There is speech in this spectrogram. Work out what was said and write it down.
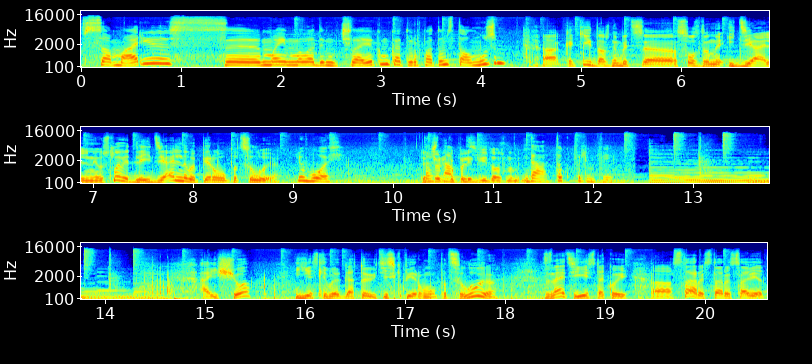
в Самаре с э, моим молодым человеком, который потом стал мужем. А какие должны быть э, созданы идеальные условия для идеального первого поцелуя? Любовь. То есть только по быть. любви должно быть. Да, только по любви. А еще, если вы готовитесь к первому поцелую, знаете, есть такой а, старый-старый совет.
